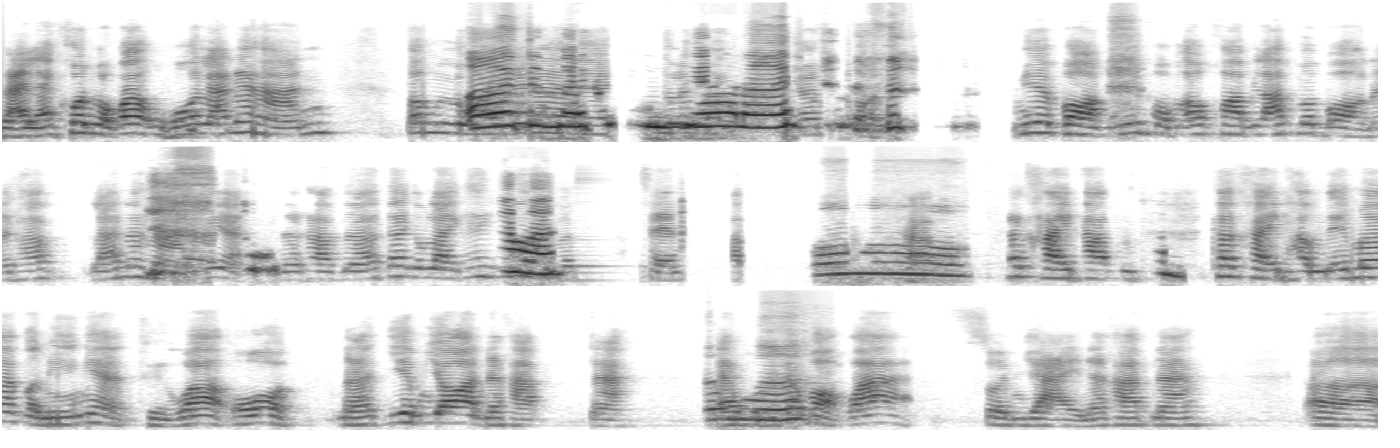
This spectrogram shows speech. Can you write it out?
หลายหลายๆคนบอกว่าโอ้โหร้านอาหาร ต้องรวยเอ้ยแน่ๆทำไม ต้องแย่เลยเนี่ยบอกนี่ผมเอาความลับมาบอกนะครับ ร้านอาหารเนี่ยนะครับนะได้กำไรแค่ค่ะยี่สิบเปอร์เซ็นต์โอ้ครับถ้าใครทำถ้าใครทำได้มากกว่านี้เนี่ย ถือว่าโอ้นะเยี่ยมยอดนะครับนะแต่ผมจะบอกว่าส่วนใหญ่นะครับนะเอ่อ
